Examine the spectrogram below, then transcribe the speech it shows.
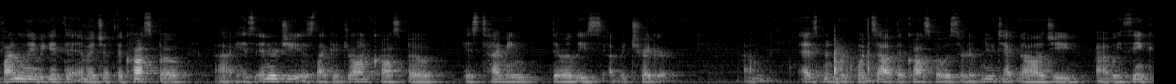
finally, we get the image of the crossbow. Uh, his energy is like a drawn crossbow, his timing, the release of a trigger. Um, as Minford points out, the crossbow is sort of new technology, uh, we think,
